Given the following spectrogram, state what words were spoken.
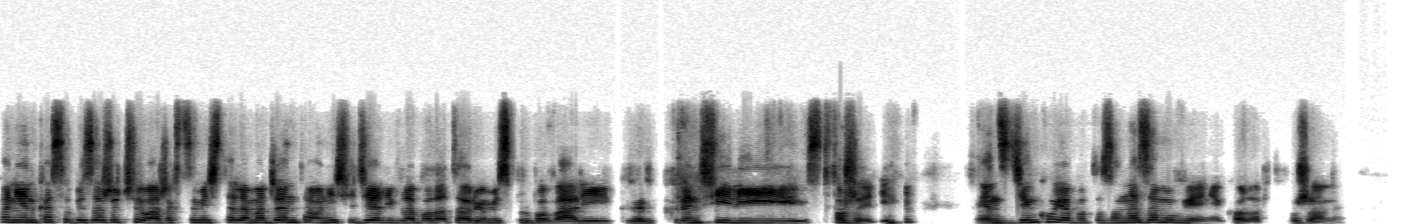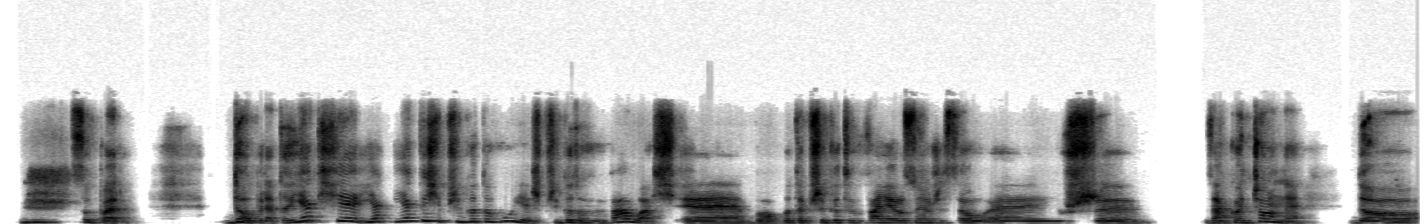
panienka sobie zażyczyła, że chce mieć telemagenta. Oni siedzieli w laboratorium i spróbowali, kręcili, stworzyli. Więc dziękuję, bo to za na zamówienie kolor tworzony. Super. Dobra, to jak, się, jak, jak ty się przygotowujesz, przygotowywałaś, e, bo, bo te przygotowywania rozumiem, że są e, już e, zakończone do,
